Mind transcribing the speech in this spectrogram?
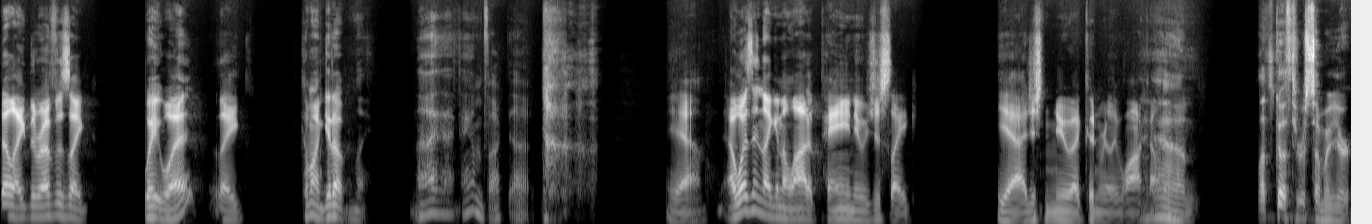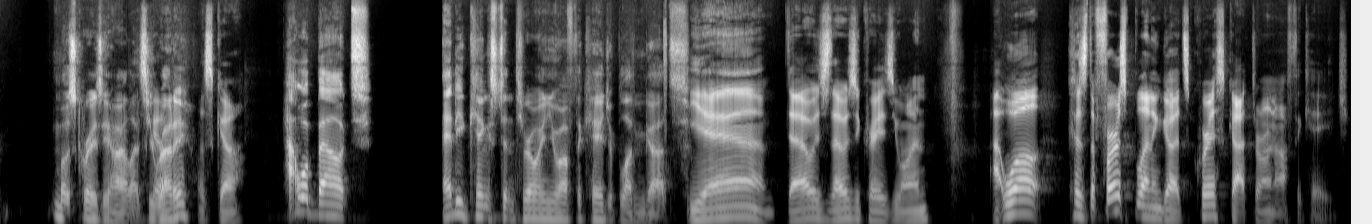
that like the ref is like, "Wait, what?" Like, "Come on, get up." I'm like, "I I think I'm fucked up." yeah, I wasn't like in a lot of pain. It was just like, yeah, I just knew I couldn't really walk. Man, let's go through some of your most crazy highlights. Let's you go. ready? Let's go. How about Eddie Kingston throwing you off the cage of blood and guts? Yeah, that was that was a crazy one. Uh, well, because the first blood and guts, Chris got thrown off the cage,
